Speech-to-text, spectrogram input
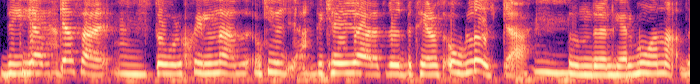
Det är Det- ganska så här stor skillnad. Och Gud, ja. Det kan ju göra att vi beter oss olika under en hel månad.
